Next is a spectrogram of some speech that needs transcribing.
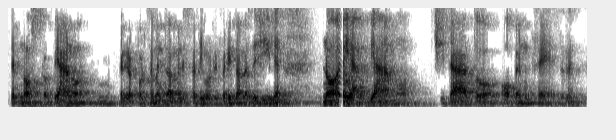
del nostro piano per il rafforzamento amministrativo riferito alla Sicilia, noi abbiamo citato Open FESR,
